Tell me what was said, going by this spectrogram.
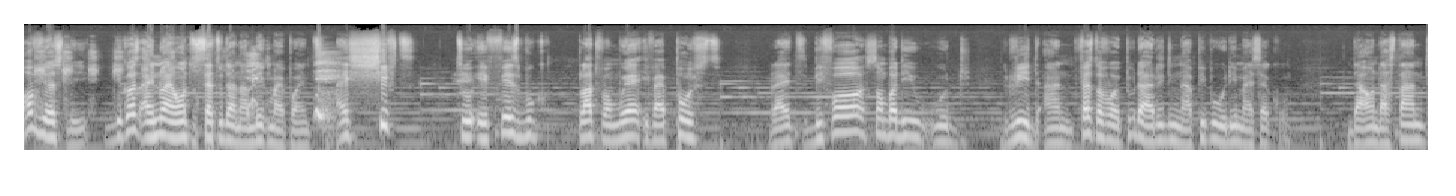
obviously because i know i want to settle down and make my point i shift to a facebook platform where if i post right before somebody would read and first of all people that are reading are people within my circle that understand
